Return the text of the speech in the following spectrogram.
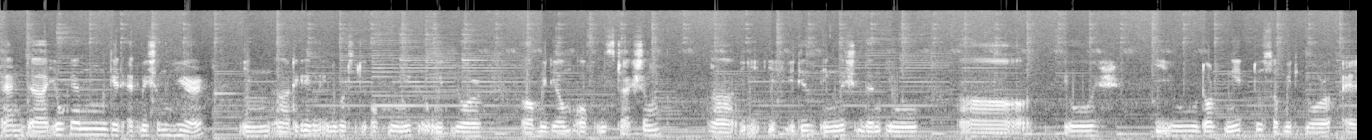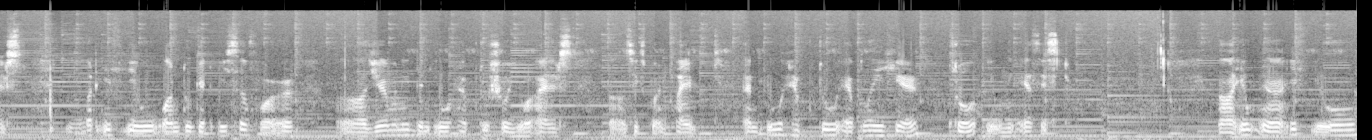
and uh, you can get admission here in uh, Technical University of Munich with your uh, medium of instruction. Uh, if it is English then you uh, you you don't need to submit your IELTS but if you want to get visa for uh, Germany then you have to show your IELTS uh, 6.5 and you have to apply here through Uni Assist uh, you, if you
